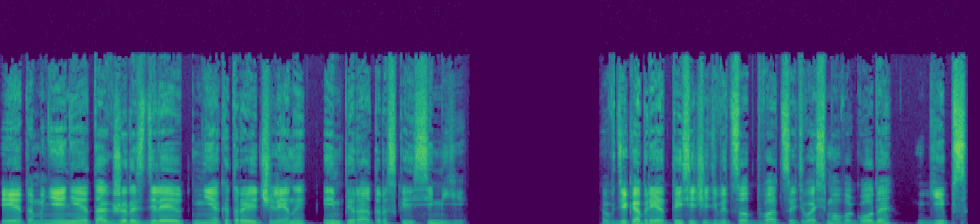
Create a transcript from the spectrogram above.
и это мнение также разделяют некоторые члены императорской семьи. В декабре 1928 года Гипс,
